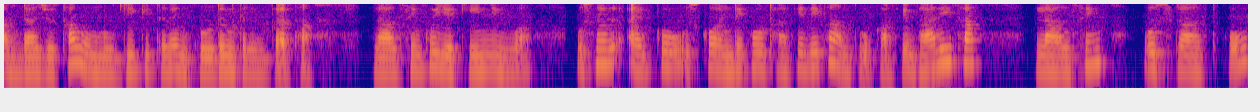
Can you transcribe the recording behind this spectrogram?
अंडा जो था, वो मुर्गी की तरह गोल्डन कलर का था। लाल सिंह को यकीन नहीं हुआ। उसने एग को, उसको अंडे को उठा के देखा तो काफ़ी भारी था। लाल सिंह उस रात को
